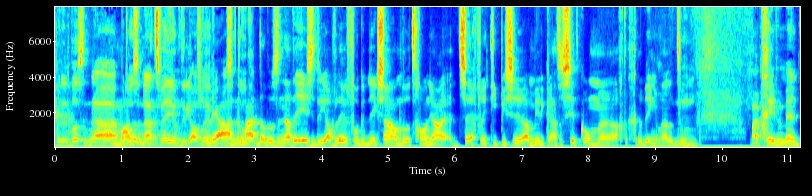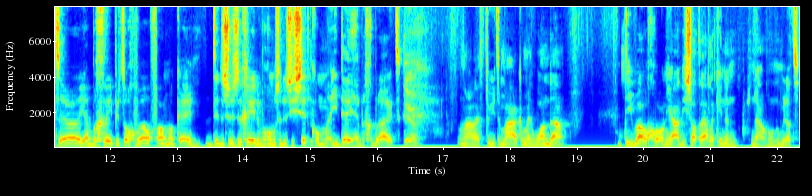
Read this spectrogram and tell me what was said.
Maar dat was na, Maar- was het na twee of drie afleveringen? was Ja, dat, toch? maar dat was inderdaad de eerste drie afleveringen vond ik het niks aan. Omdat het gewoon, ja, het is echt van die typische Amerikaanse sitcom-achtige dingen waren het toen. Mhm. Maar op een gegeven moment ja, begreep je toch wel van, oké, dit is dus de reden waarom ze dus die sitcom-idee hebben gebruikt. Ja. Nou, dat heeft puur te maken met Wanda. Die wou gewoon, ja, die zat eigenlijk in een, nou, hoe noem je dat?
